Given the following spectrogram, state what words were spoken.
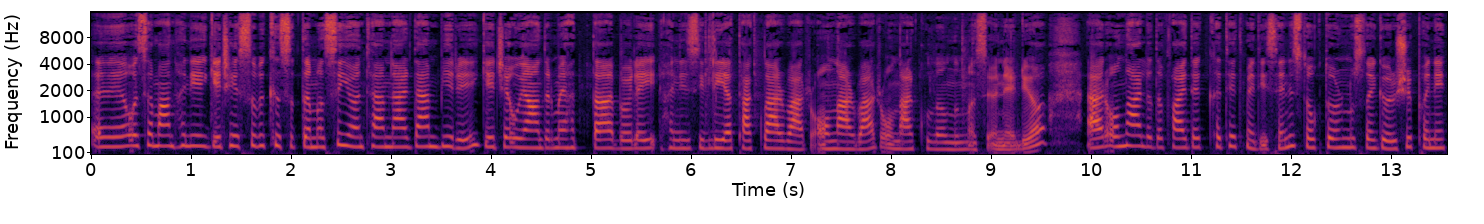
e, o zaman hani gece sıvı kısıtlaması yöntemlerden biri. Gece uyandırmaya hatta böyle hani zilli yataklar var, onlar var. Onlar kullanılması öneriliyor. Eğer onlarla da fayda kat etmediyseniz doktorunuzla görüşüp hani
